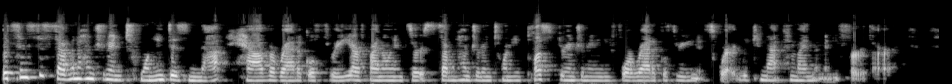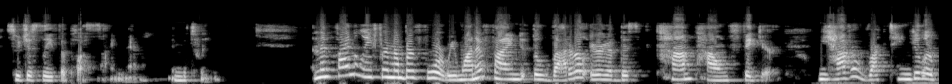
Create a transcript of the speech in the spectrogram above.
But since the 720 does not have a radical 3, our final answer is 720 plus 384 radical 3 units squared. We cannot combine them any further. So just leave the plus sign there in between. And then finally, for number four, we want to find the lateral area of this compound figure. We have a rectangular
